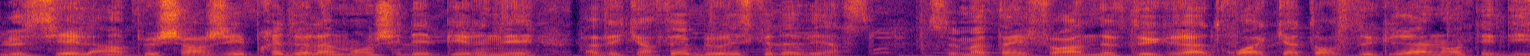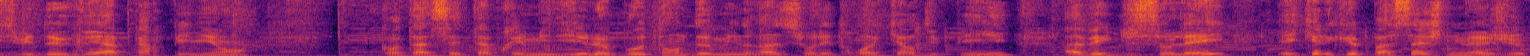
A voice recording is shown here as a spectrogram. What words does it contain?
Le ciel un peu chargé près de la Manche et des Pyrénées avec un faible risque d'averse. Ce matin, il fera 9 degrés à 3, 14 degrés à Nantes et 18 degrés à Perpignan. Quant à cet après-midi, le beau temps dominera sur les trois quarts du pays avec du soleil et quelques passages nuageux.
